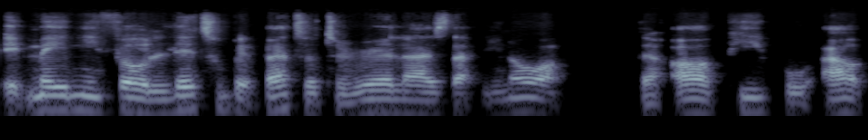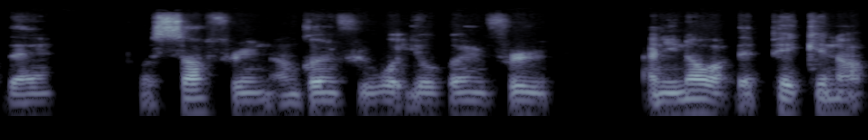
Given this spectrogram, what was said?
it made me feel a little bit better to realize that you know what there are people out there who are suffering and going through what you're going through and you know what they're picking up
